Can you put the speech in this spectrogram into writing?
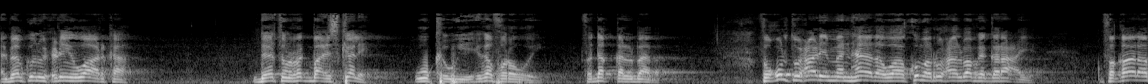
Inuu xidhan waa arkaa. Beertuna rag baa iska leh iga furo wey fadaqa albaaba. Faqultu waxaan idhi man haada waa kuma ruuxa albaabka garaacaya? Faqaala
